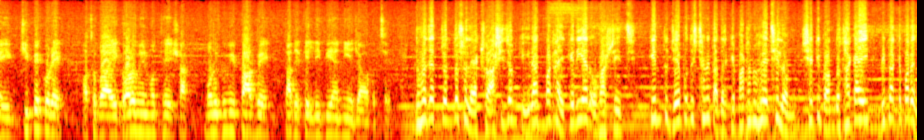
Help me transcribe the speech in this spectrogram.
এই জিপে করে অথবা এই গরমের মধ্যে মরুভূমি পার হয়ে তাদেরকে লিবিয়া নিয়ে যাওয়া হচ্ছে। দুই হাজার চোদ্দ সালে একশো আশি জনকে ইরাক পাঠায় কেরিয়ার ওভারসিজ। কিন্তু যে প্রতিষ্ঠানে তাদেরকে পাঠানো হয়েছিল সেটি বন্ধ থাকায় বিপাকে পড়েন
